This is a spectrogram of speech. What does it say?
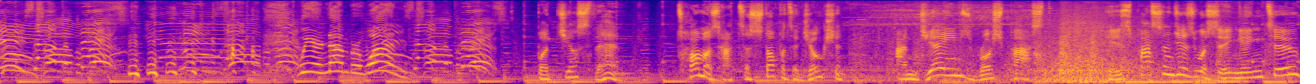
Blues are the best! Blues are the best! We're number one. Blues are the best! But just then, Thomas had to stop at a junction, and James rushed past. His passengers were singing too.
